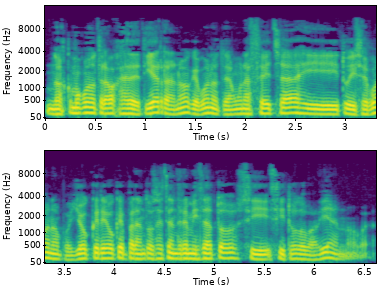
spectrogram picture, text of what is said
No es como cuando trabajas de tierra, ¿no? Que bueno, te dan unas fechas y tú dices, bueno, pues yo creo que para entonces tendré mis datos si, si todo va bien, ¿no? Bueno,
